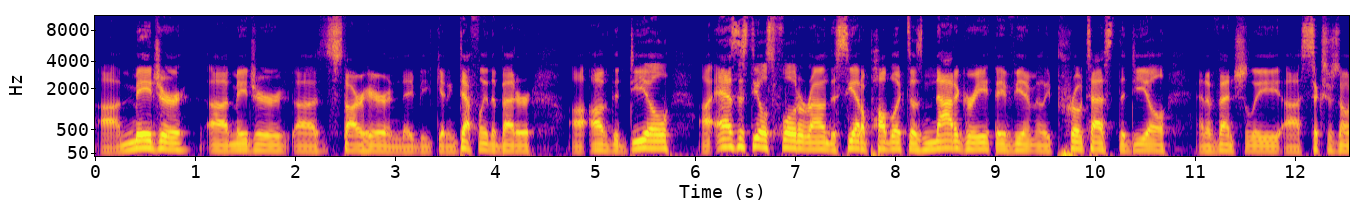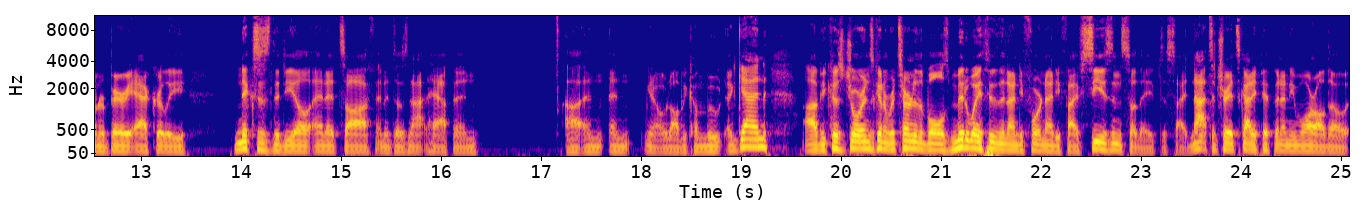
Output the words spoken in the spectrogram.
a uh, major uh, major uh, star here, and they'd be getting definitely the better uh, of the deal. as this deal's float around, the Seattle public does not agree. They vehemently protest the deal, and eventually, Sixers owner Barry Ackerley nixes the deal, and it's off, and it does not happen. Uh, and and you know it all become moot again uh, because Jordan's going to return to the Bulls midway through the 94-95 season, so they decide not to trade Scottie Pippen anymore. Although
